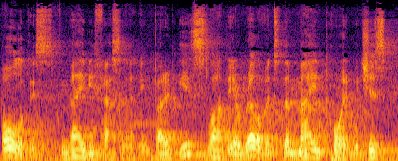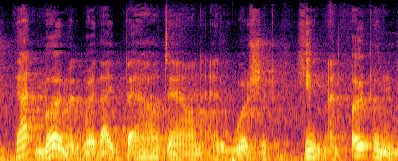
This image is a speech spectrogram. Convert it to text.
All of this may be fascinating, but it is slightly irrelevant to the main point, which is that moment where they bow down and worship Him and open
